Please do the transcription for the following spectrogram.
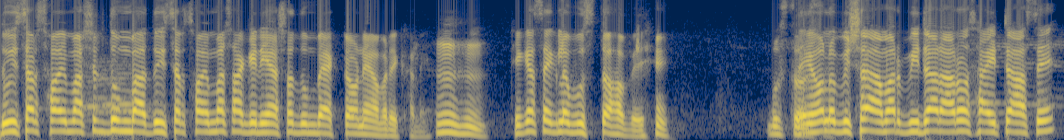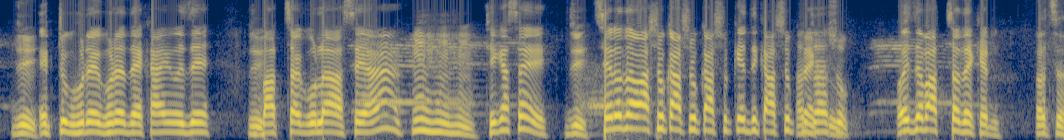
দুই চার ছয় মাসের দুম্বা দুই চার ছয় মাস আগে নিয়ে আসা দুম্বা একটাও নেই আমার এখানে। ঠিক আছে? এগুলো বুঝতে হবে। বুঝতে এই হলো বিষয়। আমার বিডার আরও সাইডটা আছে। একটু ঘুরে ঘুরে দেখায় ওই যে। বাচ্চাগুলো আছে হ্যাঁ? ঠিক আছে? জি। ছেড়ে দাও আসুক আসুক আসুক এদিকে আসুক আচ্ছা। আসুক। ওই যে বাচ্চা দেখেন। আচ্ছা।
